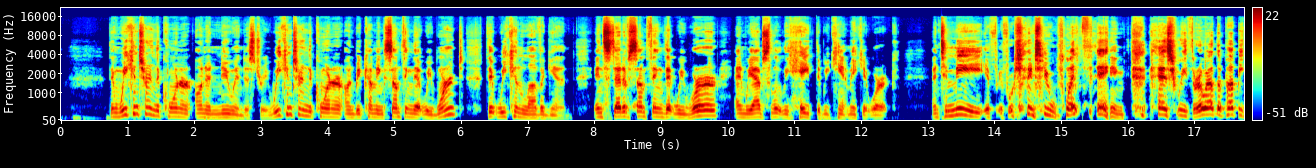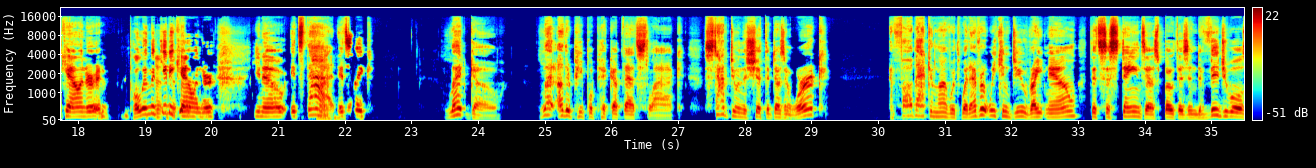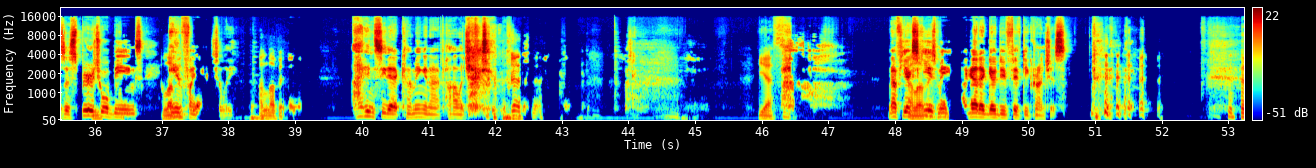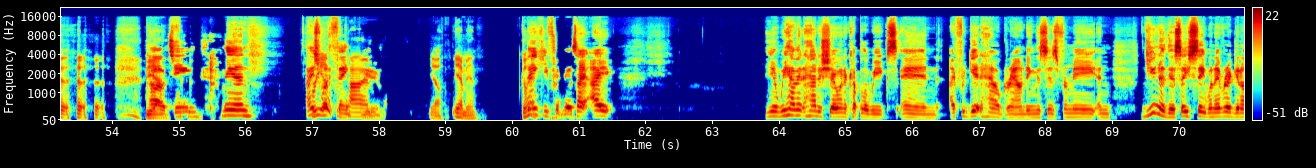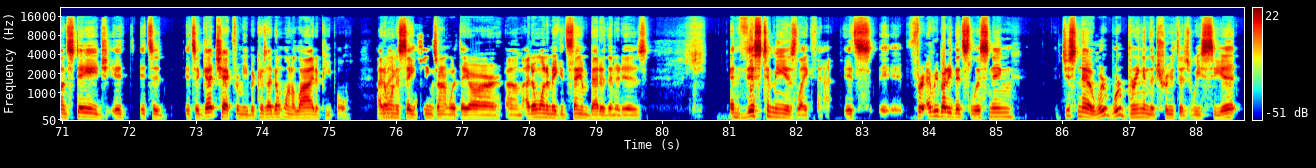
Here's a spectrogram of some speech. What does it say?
then we can turn the corner on a new industry. We can turn the corner on becoming something that we weren't, that we can love again, instead of something that we were and we absolutely hate that we can't make it work. And to me, if, if we're going to do one thing as we throw out the puppy calendar and pull in the kitty calendar, you know, it's that. It's like, let go. Let other people pick up that slack. Stop doing the shit that doesn't work and fall back in love with whatever we can do right now that sustains us both as individuals, as spiritual mm. beings, and it. financially. I love it. I didn't see that coming and I apologize. Yes. now, if you excuse it. me, I got to go do 50 crunches. yeah. Oh, Gene, man, I just want to thank time. you. yeah. Yeah, man. Go ahead. Thank you for this. I, I, you know, we haven't had a show in a couple of weeks, and I forget how grounding this is for me. And you know this. I say whenever I get on stage, it it's a it's a gut check for me because I don't want to lie to people. I don't Right. want to say things aren't what they are. Um, I don't want to make it sound better than it is. And this to me is like that. It's it, for everybody that's listening. Just know we're we're bringing the truth as we see it.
